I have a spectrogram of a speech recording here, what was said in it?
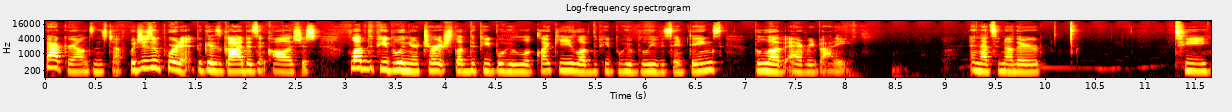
backgrounds and stuff which is important because god doesn't call us just love the people in your church. Love the people who look like you. Love the people who believe the same things but love everybody. And that's another t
